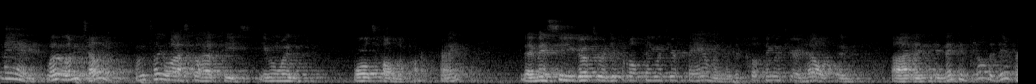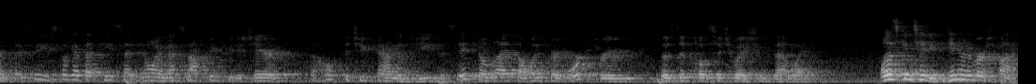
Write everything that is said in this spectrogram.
man, let, let me tell you. Let me tell you why I still have peace, even when worlds falling apart, right? They may see you go through a difficult thing with your family, a difficult thing with your health, and uh, and, and, they can tell the difference. They see you still got that peace, that joy, and that's an opportunity for you to share the hope that you found in Jesus if you'll let the Holy Spirit work through those difficult situations that way. Well, let's continue. Continue in verse 5.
